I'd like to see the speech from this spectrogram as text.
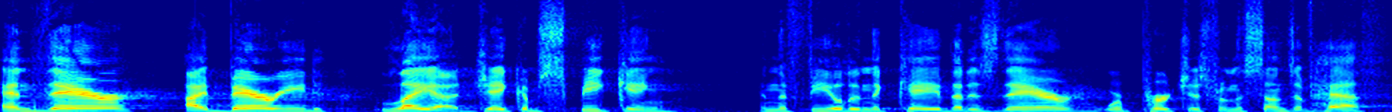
And there I buried Leah, Jacob speaking. In the field in the cave that is there were purchased from the sons of Heth.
